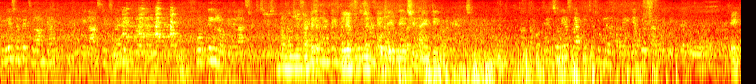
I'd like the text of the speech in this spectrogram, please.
టూ ఇయర్స్ అంటే it's long gap last expiry two thousand ఫోర్టీన్లో ఇది లాస్ట్ రిజిస్ట్రేషన్ ఇంతకుముందు చూసినట్టే కదా. Two years నుంచి మీరు ఫోర్టీన్ నుంచి నైన్టీన్ వరకు దాని తర్వాత టూ ఇయర్స్ బ్యాక్ నుంచి చూడలేదు కదా గ్యాప్ ఎయిట్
